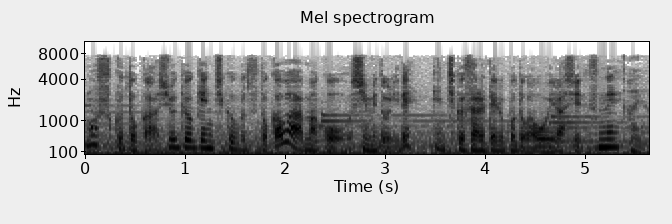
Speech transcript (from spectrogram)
モスクとか宗教建築物とかは、まあ、こう、シンメトリーで建築されていることが多いらしいですね。はいはい。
